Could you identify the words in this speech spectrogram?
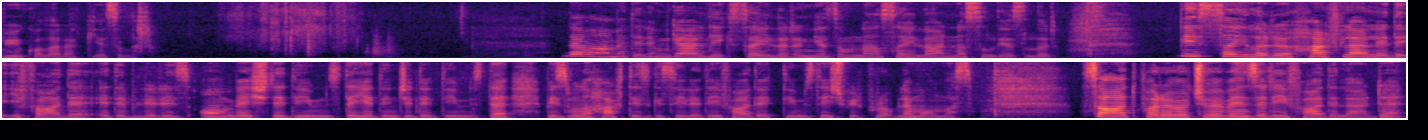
büyük olarak yazılır. Devam edelim geldik sayıların yazımına. Sayılar nasıl yazılır? Biz sayıları harflerle de ifade edebiliriz. 15 dediğimizde, 7. dediğimizde biz bunu harf dizgisiyle de ifade ettiğimizde hiçbir problem olmaz. Saat, para, ölçü ve benzeri ifadelerde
